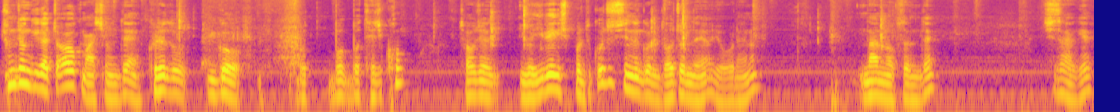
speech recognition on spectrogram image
충전기가 조금 아쉬운데 그래도 이거 뭐 뭐 뭐 돼지코? 저번에 이거 220V 꽂을 수 있는 걸 넣어줬네요. 요번에는 나는 없었는데 치사하게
